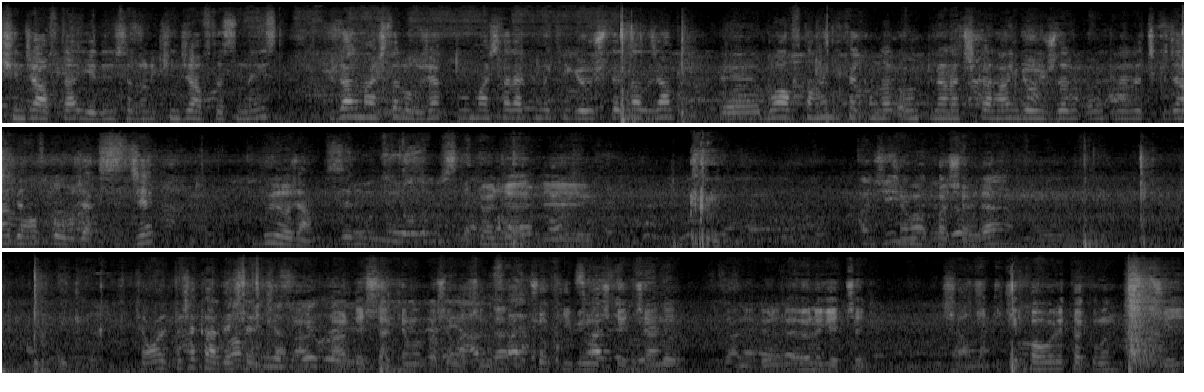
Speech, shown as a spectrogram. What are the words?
ikinci hafta, 7. sezon ikinci haftasındayız. Güzel maçlar olacak. Bu maçlar hakkındaki görüşlerini alacağım. Ee, bu hafta hangi takımlar ön plana çıkar, hangi oyuncuların ön plana çıkacağı bir hafta olacak sizce? Buyur hocam, sizi dinliyoruz. İlk önce e, Kemal Paşa ile Kemal Paşa kardeşler için. e, kardeşler Kemal Paşa maçında çok iyi bir maç geçeceğini zannediyoruz ve öyle geçecek. İnşallah. İki favori takımın şeyi e,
